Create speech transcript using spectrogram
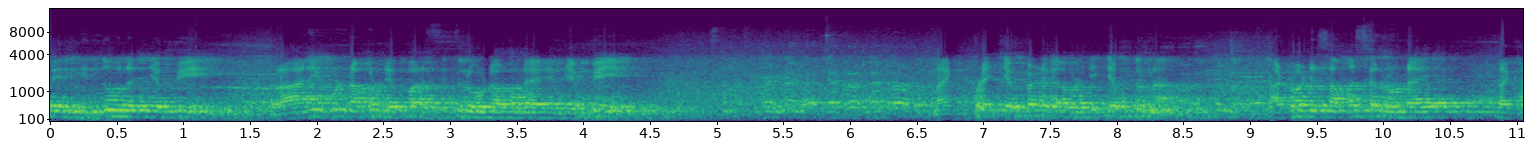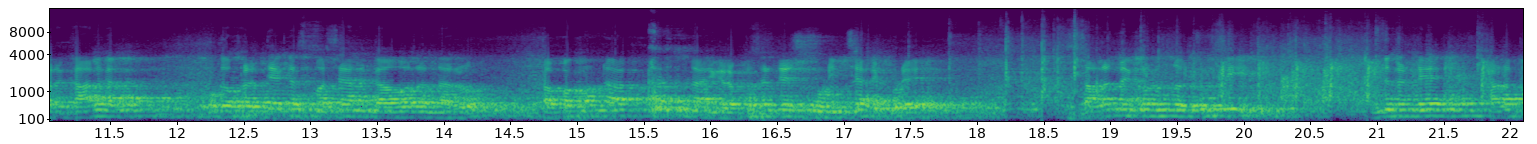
మీరు హిందువులు అని చెప్పి రానికుండా ఉండే పరిస్థితులు కూడా ఉన్నాయని చెప్పి నాకు ఇప్పుడే చెప్పాడు కాబట్టి చెప్తున్నా. అటువంటి సమస్యలు ఉన్నాయి రకరకాలుగా ఒక ప్రత్యేక శ్మశానం కావాలన్నారు. తప్పకుండా దానికి రిప్రజెంటేషన్ కూడా ఇచ్చారు ఇప్పుడే. స్థలం ఎక్కడుందో చూసి ఎందుకంటే కడప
